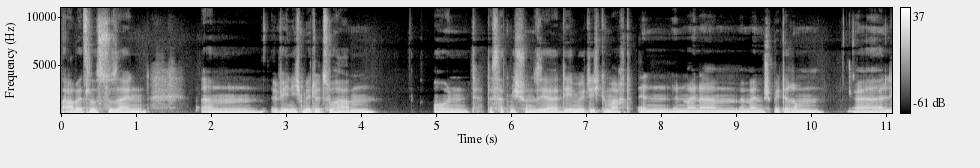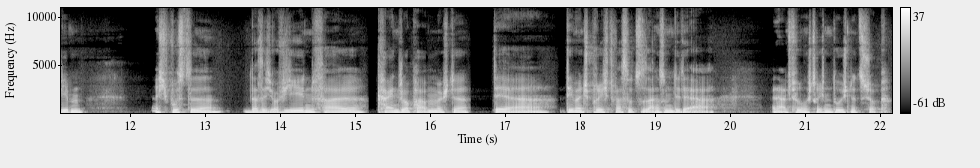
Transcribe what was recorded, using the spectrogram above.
arbeitslos zu sein, ähm, wenig Mittel zu haben. Und das hat mich schon sehr demütig gemacht in, in, meiner, in meinem späteren äh, Leben. Ich wusste, dass ich auf jeden Fall keinen Job haben möchte, der dem entspricht, was sozusagen so ein DDR, in Anführungsstrichen, Durchschnittsjob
